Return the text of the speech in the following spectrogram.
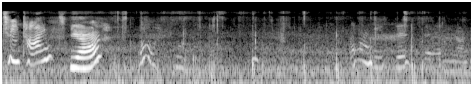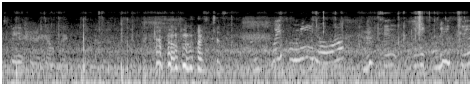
Two times? Yeah? Oh. I don't need this. I know, I'm just making sure I don't hurt. Just- Wait for me, Noah. Me too. Me, me too.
